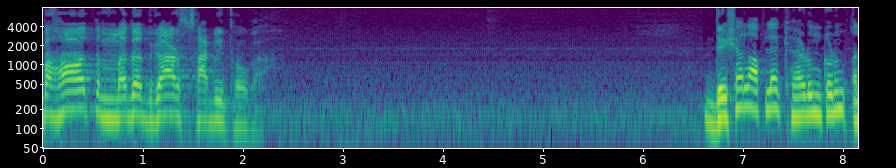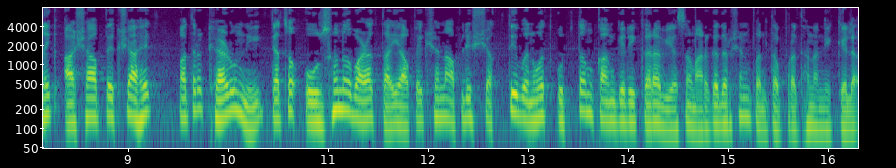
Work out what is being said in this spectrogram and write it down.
बहुत मददगार साबित होगा। देशाला आपल्या खेळाडूंकडून अनेक आशा अपेक्षा आहेत मात्र खेळाडूंनी त्याचं ओझं न बाळगता या अपेक्षांना आपली शक्ती बनवत उत्तम कामगिरी करावी असं मार्गदर्शन पंतप्रधानांनी केलं.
